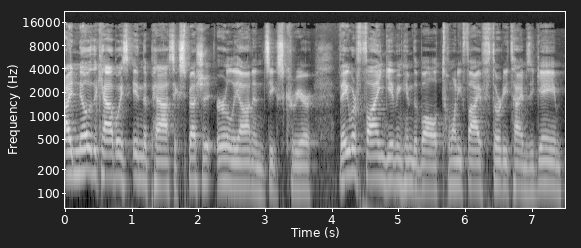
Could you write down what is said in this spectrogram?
I know the Cowboys in the past, especially early on in Zeke's career, they were fine giving him the ball 25, 30 times a game.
